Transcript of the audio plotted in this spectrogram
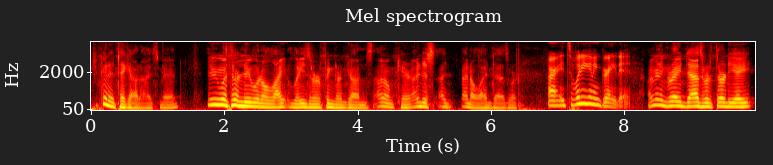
she couldn't take out Iceman. Even with her new little light laser finger guns. I don't care. I just I, I don't like Dazzler. All right, so what are you going to grade it? I'm gonna grade Dazzler thirty eight,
